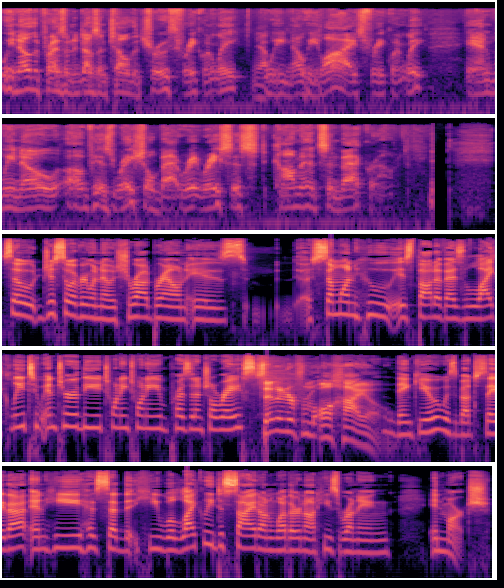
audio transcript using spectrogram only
We know the president doesn't tell the truth frequently. We know he lies frequently. And we know of his racial, ba- racist comments and background. So, just so everyone knows, Sherrod Brown is someone who is thought of as likely to enter the 2020 presidential race. Senator from Ohio. Thank you. Was about to say that, and he has said that he will likely decide on whether or not he's running in March.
